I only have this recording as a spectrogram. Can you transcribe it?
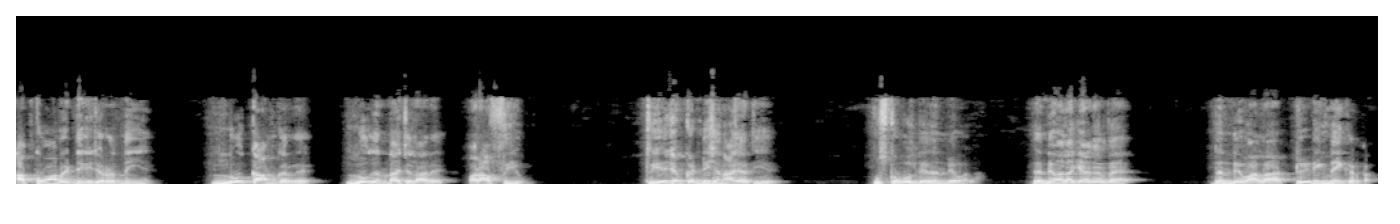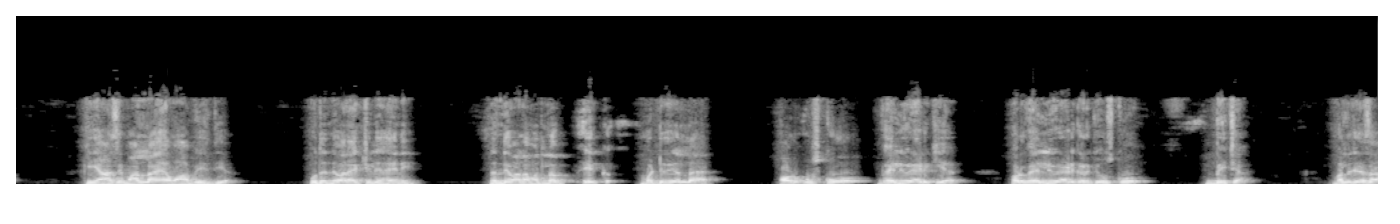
आपको वहाँ बैठने की ज़रूरत नहीं है। लोग काम कर रहे लोग धंधा चला रहे और आप फ्री हो। तो ये जब कंडीशन आ जाती है, उसको बोलते हैं धंधे वाला धंधे वाला क्या करता है? धंधे वाला ट्रेडिंग नहीं करता। कि यहाँ से माल लाया, वहाँ बेच दिया। वो धंधे वाला एक्चुअली है नहीं। धंधे वाला मतलब एक मटेरियल लाया और उसको वैल्यू ऐड किया। और वैल्यू ऐड करके उसको बेचा। मतलब जैसा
